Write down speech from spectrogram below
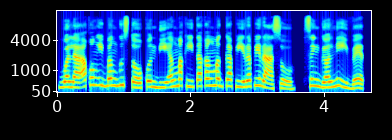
Wala akong ibang gusto kundi ang makita kang magkapira-piraso, single ni Yvette.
